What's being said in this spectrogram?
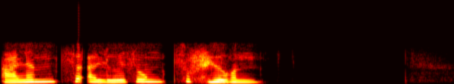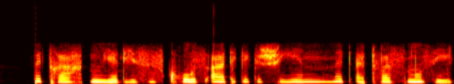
allem zur Erlösung zu führen. Betrachten wir dieses großartige Geschehen mit etwas Musik.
